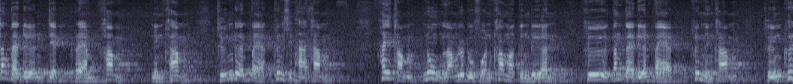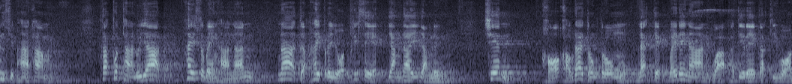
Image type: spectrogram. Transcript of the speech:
ตั้งแต่เดือนเจ็ดแรมค่ำหนึ่งค่ำถึงเดือนแปดขึ้นสิบห้าค่ำให้ทำนุ่งล้ำฤดูฝนเข้ามากึ่งเดือน คือตั้งแต่เดือนแปดขึ้นหนึ่งค่ำถึงขึ้นสิบห้าค่ำพระพุทธานุญาตให้แสวงหานั้น น่าจะให้ประโยชน์พิเศษอย่างใดอย่างหนึ่ง เช่น ขอเขาได้ตรงๆ และเก็บไว้ได้นานกว่าอติเรกจีวร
